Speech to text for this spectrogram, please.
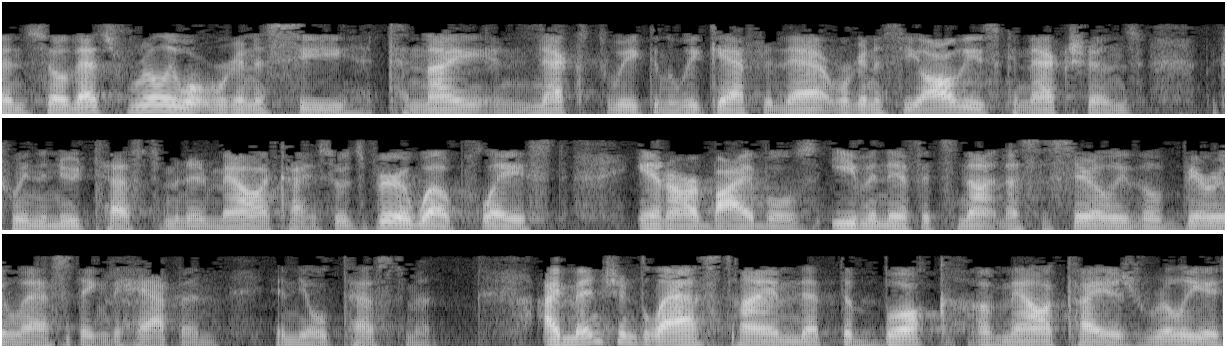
And so, that's really what we're going to see tonight and next week and the week after that. We're going to see all these connections between the New Testament and Malachi. So, it's very well placed in our Bibles, even if it's not necessarily the very last thing to happen in the Old Testament. I mentioned last time that the book of Malachi is really a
